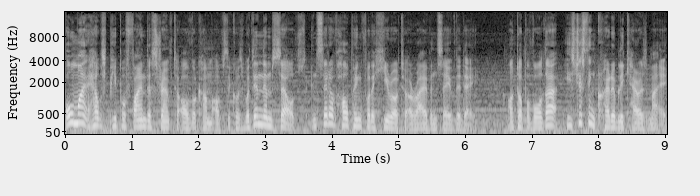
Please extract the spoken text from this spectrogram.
All Might helps people find the strength to overcome obstacles within themselves instead of hoping for the hero to arrive and save the day. On top of all that, he's just incredibly charismatic,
